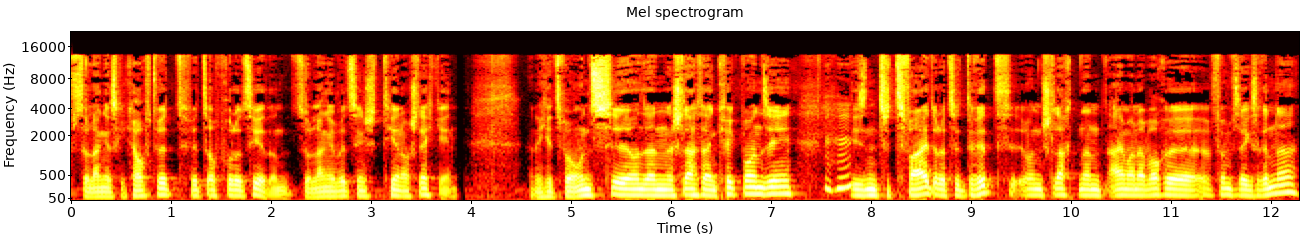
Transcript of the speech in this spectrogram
solange es gekauft wird, wird es auch produziert und solange wird es den Tieren auch schlecht gehen. Wenn ich jetzt bei uns äh, unseren Schlachter in Quickborn sehe, mhm. die sind zu zweit oder zu dritt und schlachten dann einmal in der Woche fünf, sechs Rinder,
